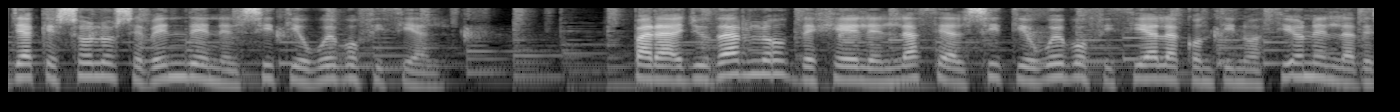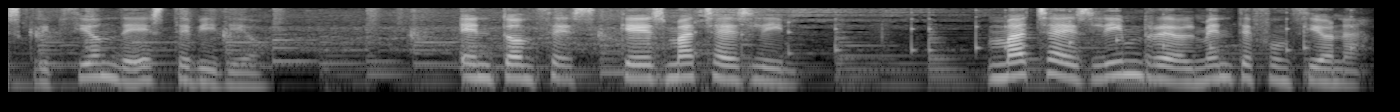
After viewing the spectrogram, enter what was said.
ya que solo se vende en el sitio web oficial. Para ayudarlo, dejé el enlace al sitio web oficial a continuación en la descripción de este vídeo. Entonces, ¿qué es Matcha Slim? Matcha Slim realmente funciona.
